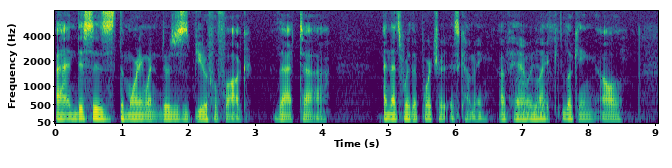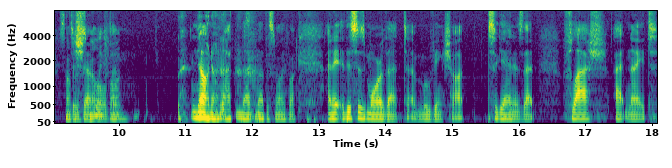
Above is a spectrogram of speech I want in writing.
And this is the morning when there's this beautiful fog that, uh, and that's where the portrait is coming of him, Oh, yes. like looking all it's not the disheveled. fog. no, no, not not not the smelly fog. And it, this is more of that uh, moving shot. This again is that flash at night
